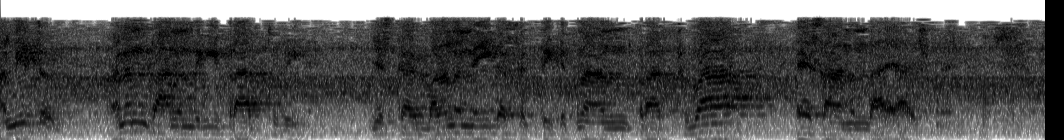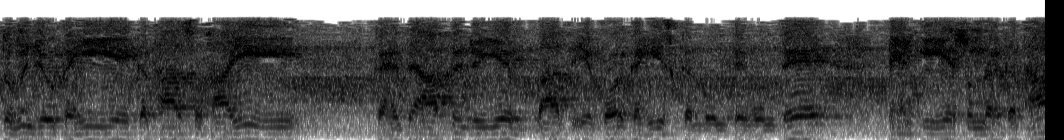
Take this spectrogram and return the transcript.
अमित अनंत आनंद की प्राप्त हुई। जिसका वर्णन नहीं कर सकते कितना आनंद प्राप्त हुआ, ऐसा आनंद आया इसमें तुम्हें जो कही ये कथा सुखाई कहते आपने जो ये बात एक और कही इसका बोलते बोलते कि ये सुंदर कथा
